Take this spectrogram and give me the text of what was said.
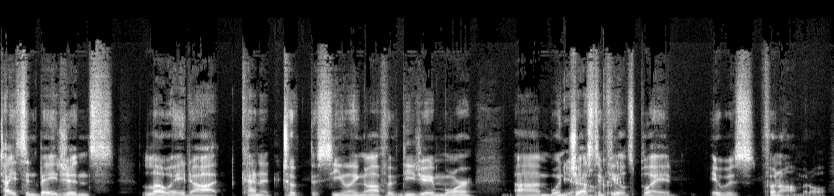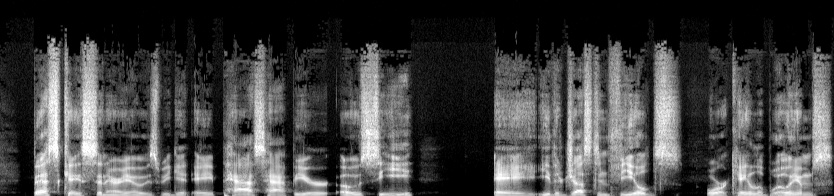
Tyson Bagent's low aDOT kind of took the ceiling off of DJ Moore. Um, when Yeah, Justin great. Fields played, it was phenomenal. Best case scenario is we get a pass happier OC, a either Justin Fields or Caleb Williams,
